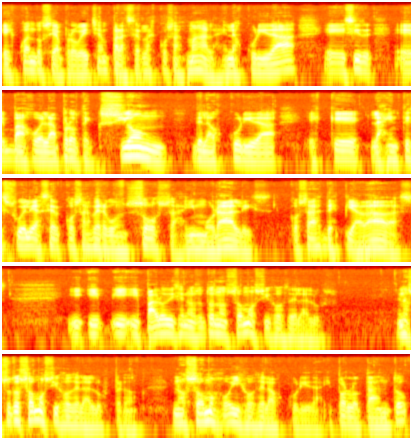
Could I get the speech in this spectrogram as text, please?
es cuando se aprovechan para hacer las cosas malas. En la oscuridad, es decir, eh, bajo la protección de la oscuridad es que la gente suele hacer cosas vergonzosas, inmorales, cosas despiadadas. Y, Pablo dice, nosotros no somos hijos de la luz. Nosotros somos hijos de la luz, perdón. No somos hijos de la oscuridad. Y por lo tanto,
